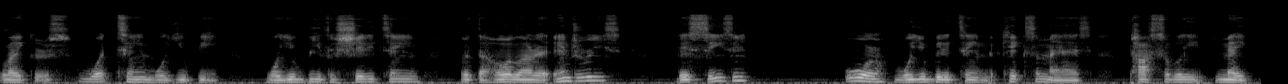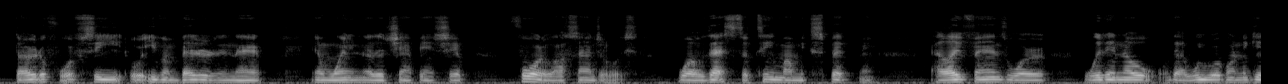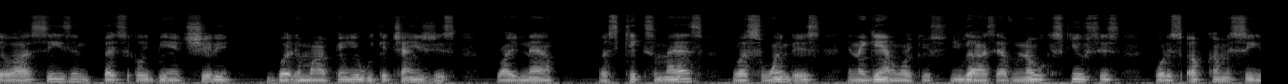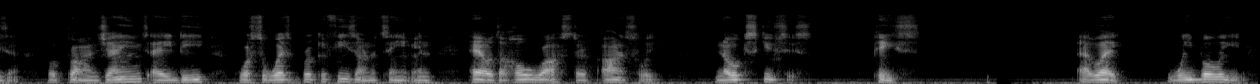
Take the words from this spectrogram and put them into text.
Lakers, what team will you be? Will you be the shitty team with a whole lot of injuries this season? Or will you be the team to kick some ass, possibly make third or fourth seed, or even better than that, and win another championship for Los Angeles? Well, that's the team I'm expecting. LA fans were, we didn't know that we were going to get last season, basically being shitty. But in my opinion, we could change this right now. Let's kick some ass. Let's win this. And again, Lakers, you guys have no excuses for this upcoming season. LeBron James, AD, Russell Westbrook if he's on the team, and hell, the whole roster, honestly. No excuses. Peace. LA, we believe.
